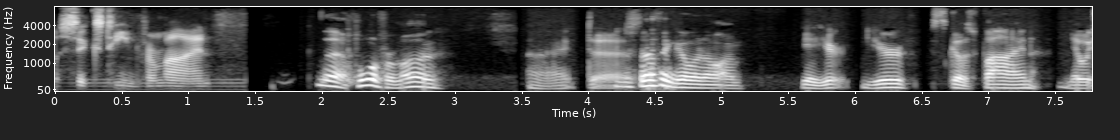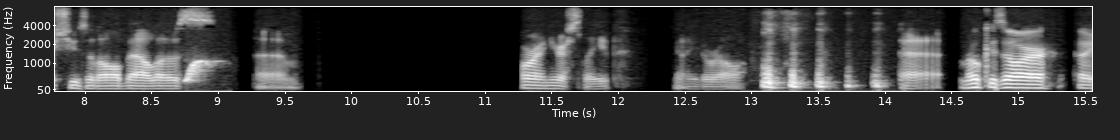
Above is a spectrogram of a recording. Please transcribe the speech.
A sixteen for mine. Yeah, four for mine. All right. Uh, There's nothing going on. yeah, your your goes fine. No issues at all, Balos. Um, or in your sleep. You don't need to roll. uh, Mokuzar, uh,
